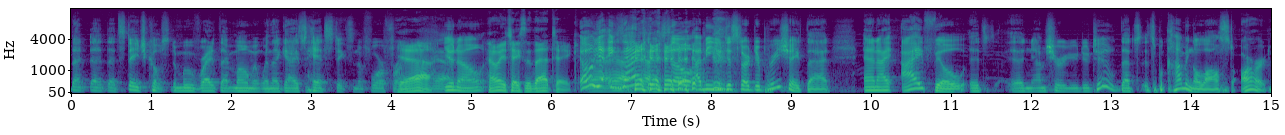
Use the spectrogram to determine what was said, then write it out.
that, that, that stagecoach to move right at that moment when that guy's head sticks in the forefront. Yeah. Yeah. You know, How many takes did that take? Oh yeah, Yeah, yeah, exactly. so I mean, you just start to appreciate that, and I I feel it's, and I'm sure you do too. That's it's becoming a lost art.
